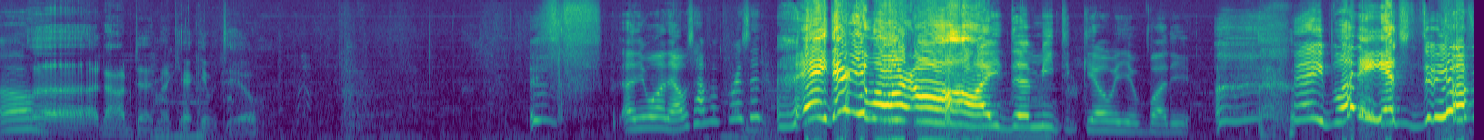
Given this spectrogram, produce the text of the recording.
Oh. Uh, now I'm dead and I can't give it to you. Anyone else have a present? hey, there you are! Oh, I didn't mean to kill you, buddy. hey, buddy, it's, do you have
